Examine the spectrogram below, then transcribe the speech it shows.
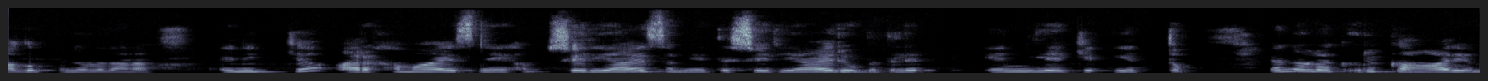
ആകും എന്നുള്ളതാണ്. എനിക്ക് അർഹമായ സ്നേഹം ശരിയായ സമയത്ത് ശരിയായ രൂപത്തിൽ എന്നിലേക്ക് എത്തും എന്നുള്ള ഒരു കാര്യം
